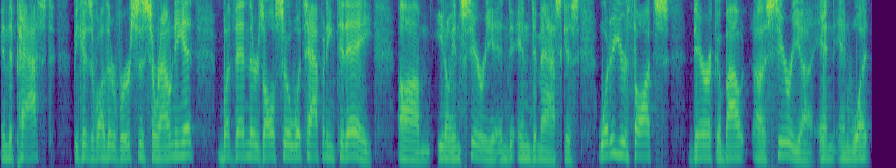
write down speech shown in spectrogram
in the past because of other verses surrounding it. But then there's also what's happening today um, you know in syria and in damascus. What are your thoughts derek about uh, syria and and what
